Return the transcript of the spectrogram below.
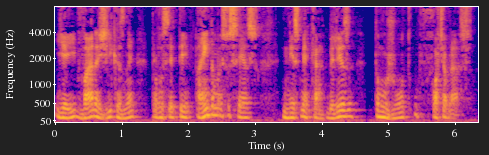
e aí várias dicas, né, para você ter ainda mais sucesso nesse mercado, beleza? Tamo junto, um forte abraço.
